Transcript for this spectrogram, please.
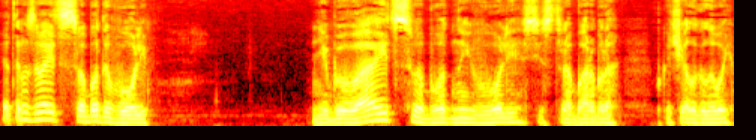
Это называется свобода воли. — Не бывает свободной воли, — сестра Барбара покачала головой.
